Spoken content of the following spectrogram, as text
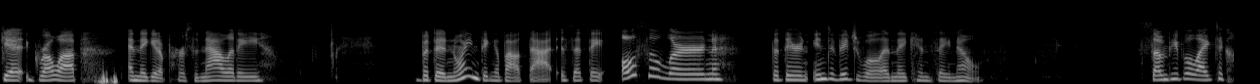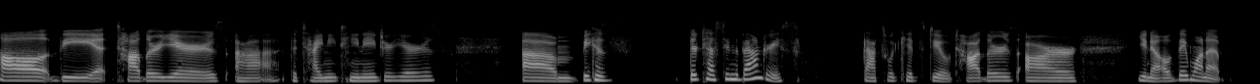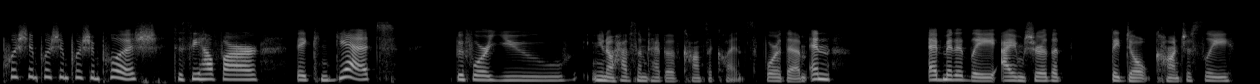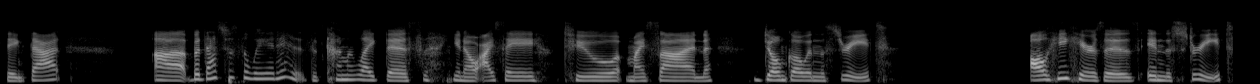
get grow up and they get a personality. But the annoying thing about that is that they also learn that they're an individual and they can say no. Some people like to call the toddler years uh, the tiny teenager years um, because they're testing the boundaries. That's what kids do. Toddlers are, you know, they want to push and push and push and push to see how far they can get before you, you know, have some type of consequence for them. And admittedly, I'm sure that they don't consciously think that. Uh, but that's just the way it is. It's kind of like this, you know, I say to my son, don't go in the street. All he hears is in the street.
